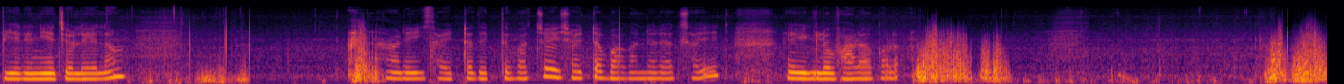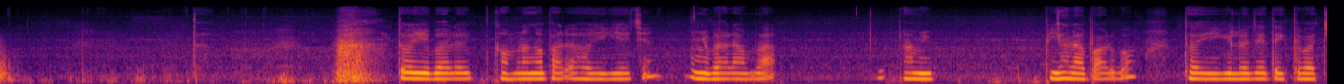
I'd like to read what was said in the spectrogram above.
পেরে নিয়ে চলে এলাম। আর এই সাইডটা দেখতে পাচ্ছ, এই সাইডটা বাগানের এক সাইড। এইগুলো ভাড়া করা তো এবারে কামরাঙা পাড়া হয়ে গিয়েছে। এবার আমরা, আমি পেয়ারা পারব তো এইগুলো যে দেখতে পাচ্ছ,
